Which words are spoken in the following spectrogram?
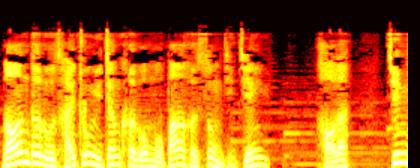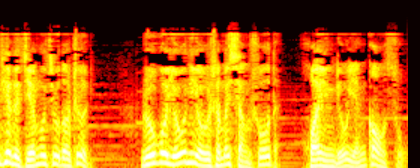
老安德鲁才终于将克罗姆巴赫送进监狱。好了，今天的节目就到这里。如果有你有什么想说的，欢迎留言告诉我。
